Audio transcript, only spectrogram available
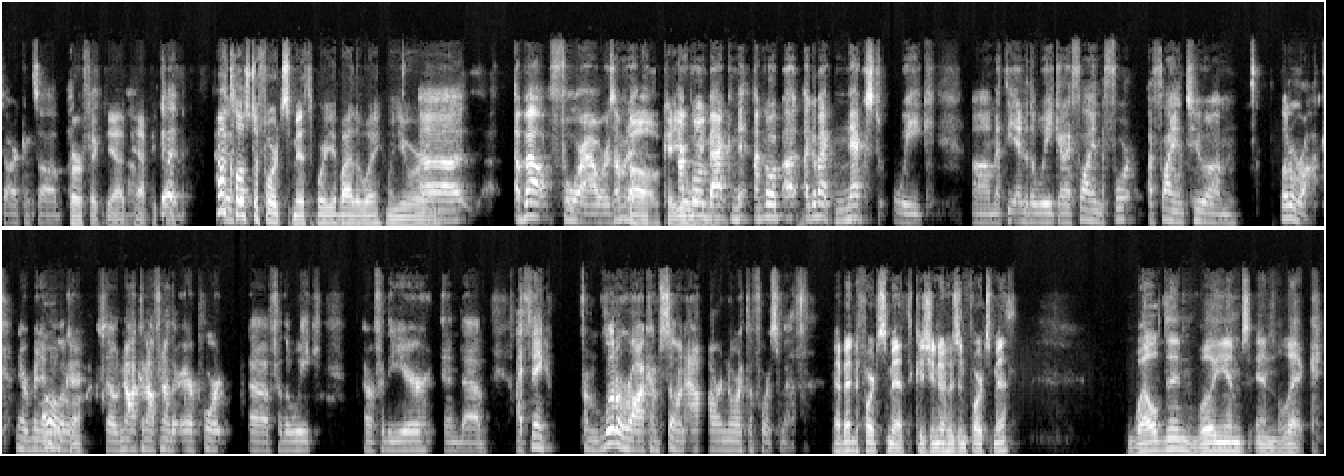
to Arkansas. But, perfect. Yeah, um, happy to. Good. How Good. close to Fort Smith were you, by the way, when you were? Uh, Uh, about four hours. I'm gonna. oh, okay. You're I'm going back. ne- I'm going. I go back next week. Um, at the end of the week, and I fly into Fort. I fly into um, Little Rock. Never been into Oh, Little okay. Rock, so knocking off another airport uh, for the week or for the year. And um I think from Little Rock, I'm still an hour north of Fort Smith. I've been to Fort Smith because you know who's in Fort Smith? Weldon, Williams, and Lick.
